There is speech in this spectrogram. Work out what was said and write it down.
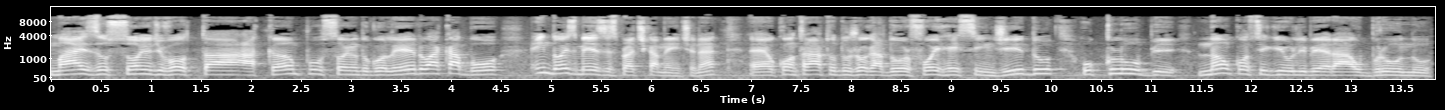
mas o sonho de voltar a campo, o sonho do goleiro, acabou em dois meses praticamente, né? É, o contrato do jogador foi rescindido, o clube não conseguiu liberar o Bruno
